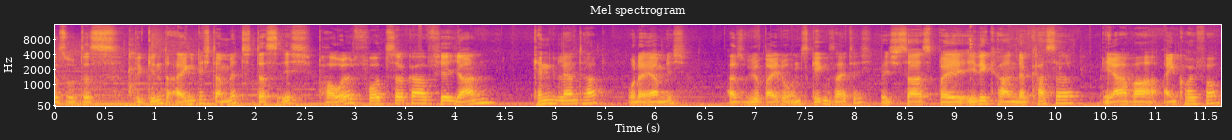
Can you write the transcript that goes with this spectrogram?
Also das beginnt eigentlich damit, dass ich Paul vor circa vier Jahren kennengelernt habe. Oder er mich. Also wir beide uns gegenseitig. Ich saß bei Edeka an der Kasse. Er war Einkäufer,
